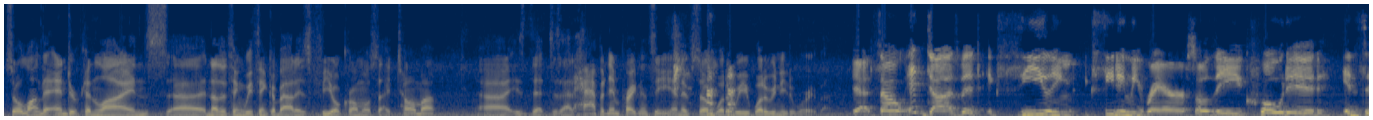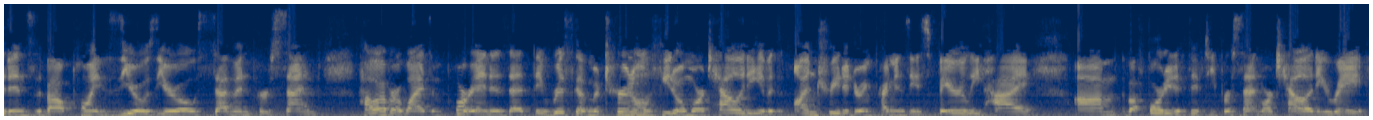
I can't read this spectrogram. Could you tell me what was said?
So, along the endocrine lines, uh, another thing we think about is pheochromocytoma. Uh, is that does that happen in pregnancy? And if so, what do we what do we need to worry about? Yeah, so it does, but it's exceeding, exceedingly rare. So the quoted incidence is about 0.007%. However, why it's important is that the risk of maternal and fetal mortality, if it's untreated during pregnancy, is fairly high, um, about 40 to 50% mortality rate.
